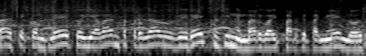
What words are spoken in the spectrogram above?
Pase completo y avanza por el lado derecho, sin embargo hay par de pañuelos.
